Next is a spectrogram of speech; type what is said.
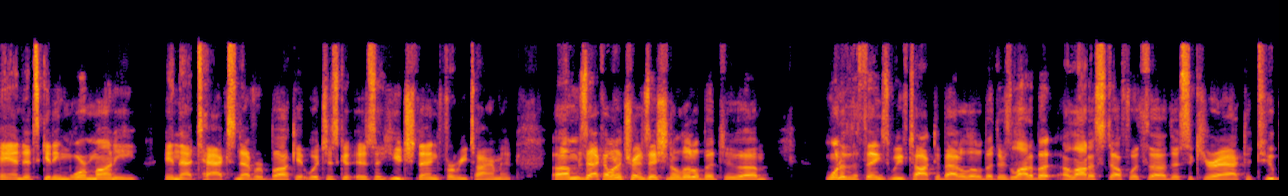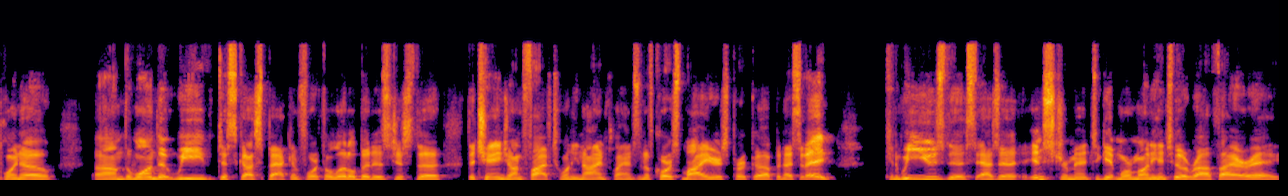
and it's getting more money in that tax never bucket, which is is a huge thing for retirement. Um, Zach, I want to transition a little bit to um, one of the things we've talked about a little bit. There's a lot of a lot of stuff with uh, the Secure Act 2.0. Um, the one that we discussed back and forth a little bit is just the the change on 529 plans, and of course my ears perk up, and I said, "Hey, can we use this as an instrument to get more money into a Roth IRA?"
